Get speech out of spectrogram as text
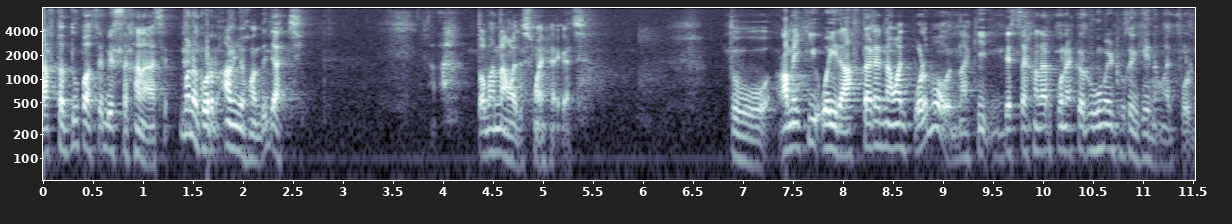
রাস্তার দুপাশে বেশ্যাখানা আছে। মনে করুন আমি ওখান দিয়ে যাচ্ছি। তোমার নামাজের সময় হয়ে গেছে। তো আমি কি ওই রাস্তাটায় নামাজ পড়ব, নাকি বেশ্যাখানার কোনো একটা রুমে ঢুকে গিয়ে নামাজ পড়ব?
